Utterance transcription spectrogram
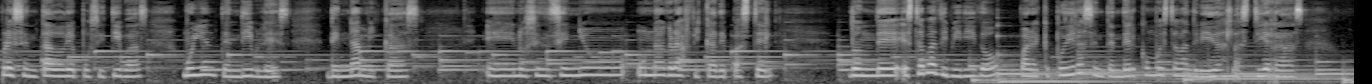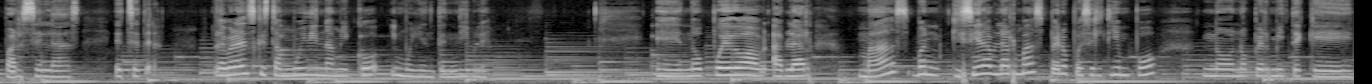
presentado diapositivas muy entendibles, dinámicas. Eh, nos enseñó una gráfica de pastel donde estaba dividido para que pudieras entender cómo estaban divididas las tierras, parcelas, etc. La verdad es que está muy dinámico y muy entendible. Eh, no puedo hablar más, bueno, quisiera hablar más, pero pues el tiempo no, no permite que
